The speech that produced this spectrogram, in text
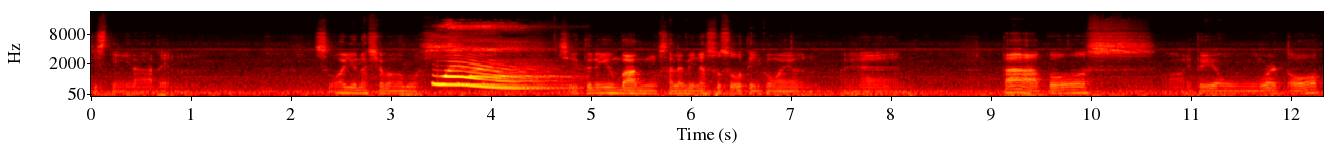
Testingin natin. So ayun na siya mga boss. So ito na yung bagong salamin na susuotin ko ngayon. Ayan. Tapos ah, ito yung worth of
